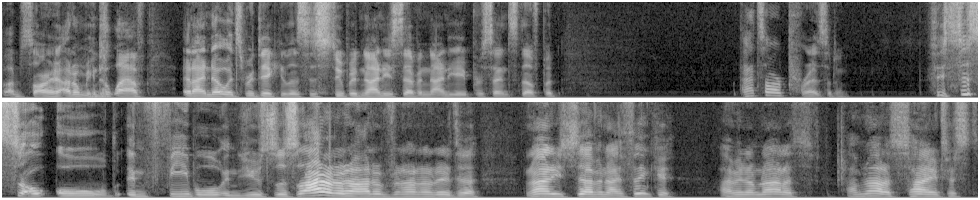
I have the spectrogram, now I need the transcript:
I'm sorry, I don't mean to laugh. And I know it's ridiculous, this stupid 97, 98% stuff, but that's our president. He's just so old and feeble and useless. I don't know I don't know, 97, I think, I mean, I'm not a, I'm not a scientist.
